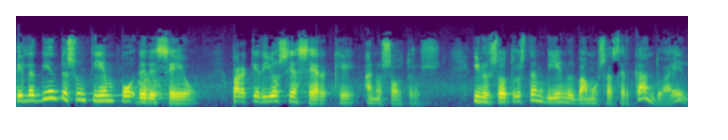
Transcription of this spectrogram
El adviento es un tiempo de deseo para que Dios se acerque a nosotros y nosotros también nos vamos acercando a Él.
